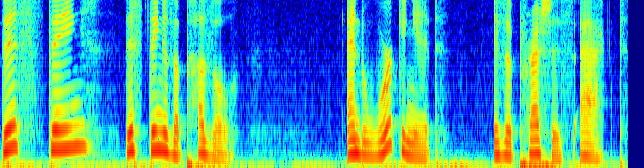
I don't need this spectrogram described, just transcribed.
this thing, this thing is a puzzle, and working it is a precious act.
